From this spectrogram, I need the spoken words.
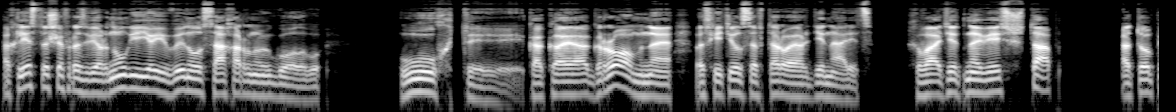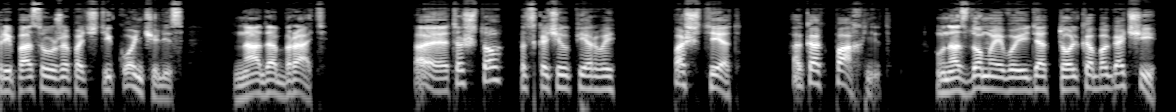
Охлестышев развернул ее и вынул сахарную голову. «Ух ты, какая огромная!» — восхитился второй ординарец. «Хватит на весь штаб!» А то припасы уже почти кончились. Надо брать. А это что? подскочил первый. Паштет. А как пахнет? У нас дома его едят только богачи.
